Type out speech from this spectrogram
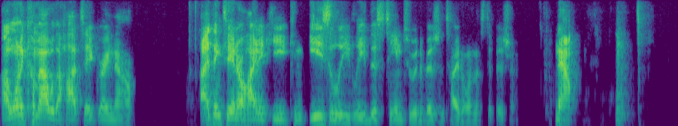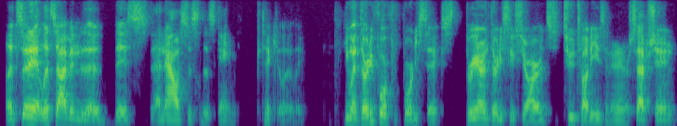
I want to come out with a hot take right now. I think Taylor Heinicke can easily lead this team to a division title in this division. Now, let's uh, let's dive into this analysis of this game particularly. He went 34 for 46, 336 yards, two tutties, and an interception.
